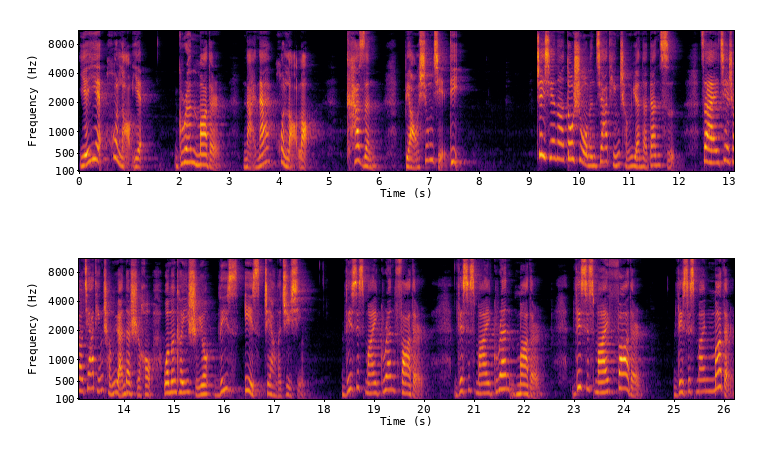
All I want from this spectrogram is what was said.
爷爷或姥爷，grandmother 奶奶或姥姥；cousin，表兄姐弟。这些呢，都是我们家庭成员的单词。在介绍家庭成员的时候，我们可以使用 this is 这样的句型：This is my grandfather. This is my grandmother. This is my father. This is my mother.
